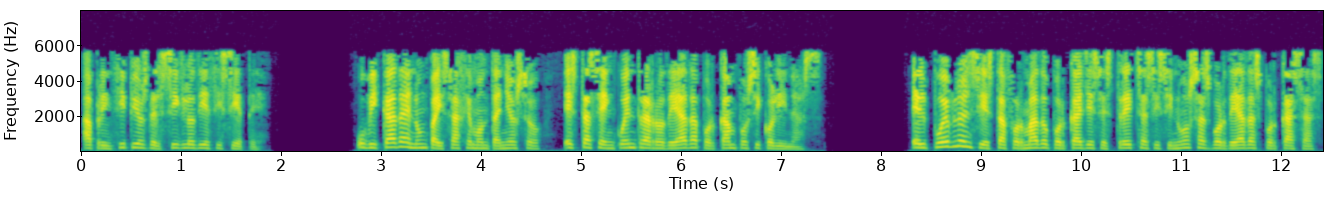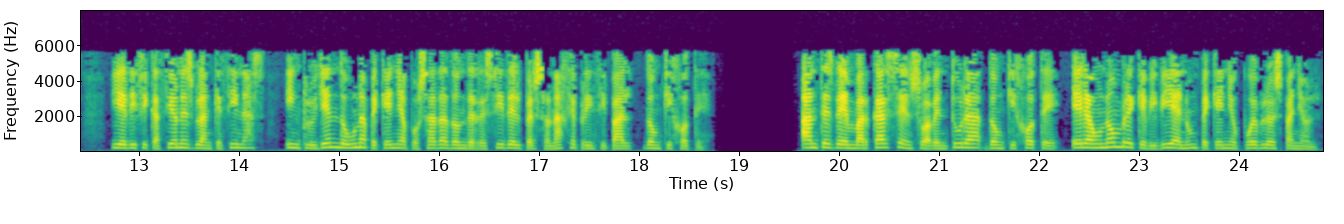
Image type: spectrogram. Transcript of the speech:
a principios del siglo XVII. Ubicada en un paisaje montañoso, esta se encuentra rodeada por campos y colinas. El pueblo en sí está formado por calles estrechas y sinuosas bordeadas por casas y edificaciones blanquecinas, incluyendo una pequeña posada donde reside el personaje principal, Don Quijote. Antes de embarcarse en su aventura, Don Quijote era un hombre que vivía en un pequeño pueblo español.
